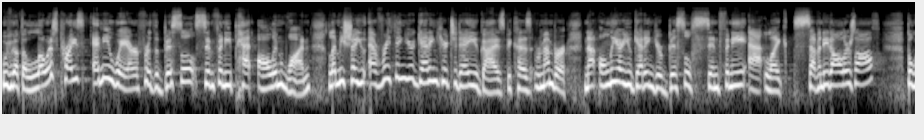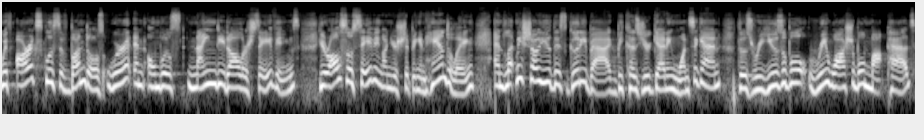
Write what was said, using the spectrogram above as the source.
we've got the lowest price anywhere for the Bissell Symphony Symphony Pet all-in-one. Let me show you everything you're getting here today, you guys, because remember, not only are you getting your Bissell Symphony at like $70 off, but with our exclusive bundles, we're at an almost $90 savings. You're also saving on your shipping and handling. And let me show you this goodie bag because you're getting, once again, those reusable, rewashable mop pads.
